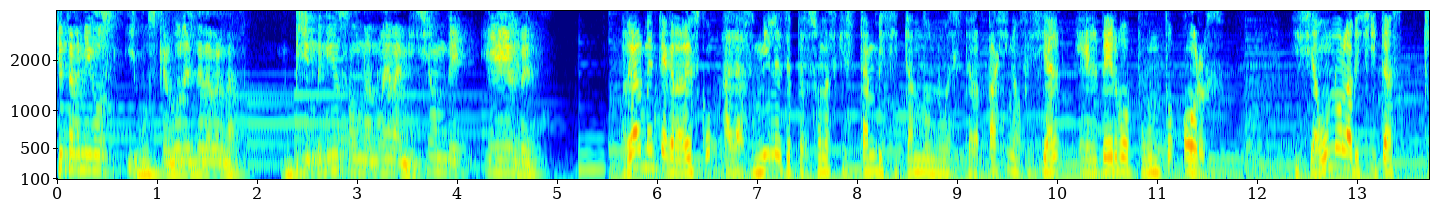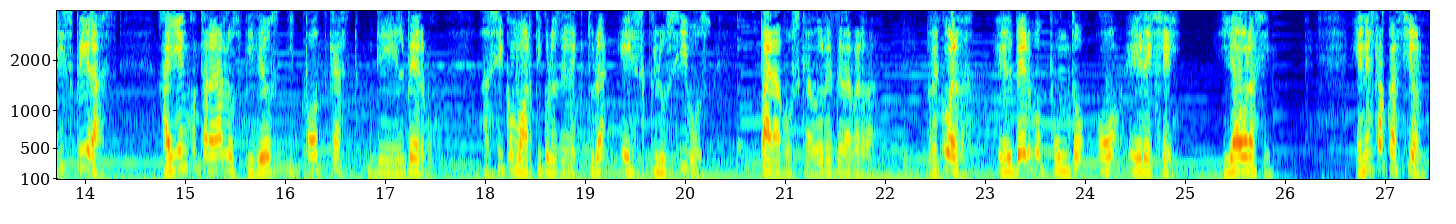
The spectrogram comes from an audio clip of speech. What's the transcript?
¿Qué tal amigos y buscadores de la verdad? Bienvenidos a una nueva emisión de El Verbo. Realmente agradezco a las miles de personas que están visitando nuestra página oficial elverbo.org. Y si aún no la visitas, ¿qué esperas? Ahí encontrarás los videos y podcasts de El Verbo, así como artículos de lectura exclusivos para buscadores de la verdad. Recuerda, elverbo.org. Y ahora sí, en esta ocasión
